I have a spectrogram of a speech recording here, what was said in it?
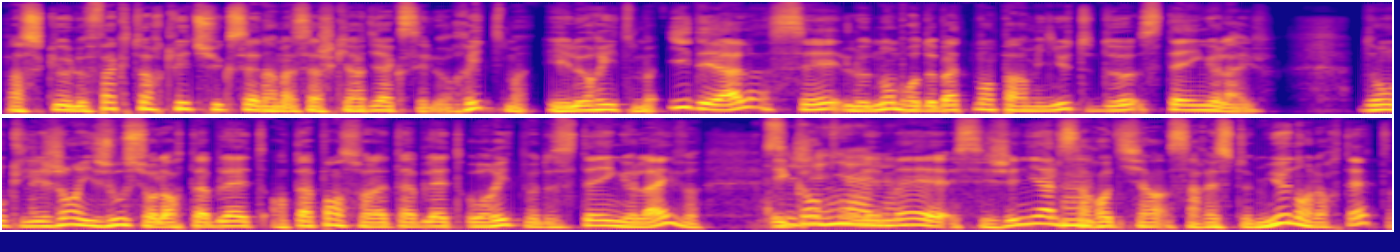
parce que le facteur clé de succès d'un massage cardiaque, c'est le rythme, et le rythme idéal, c'est le nombre de battements par minute de Staying Alive. Donc les gens, ils jouent sur leur tablette en tapant sur la tablette au rythme de Staying Alive, et quand on les met, c'est génial, ça Mm. retient, ça reste mieux dans leur tête,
